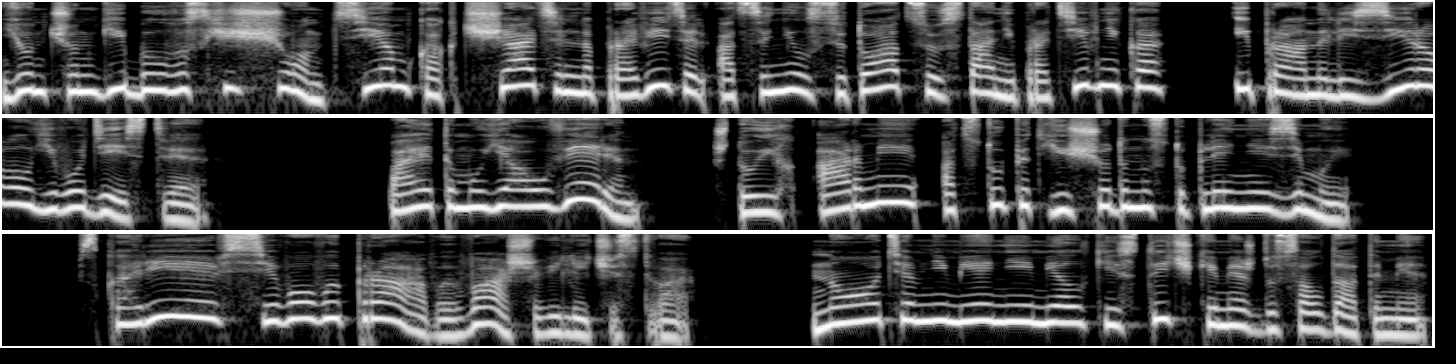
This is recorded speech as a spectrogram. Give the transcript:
Йон Чунги был восхищен тем, как тщательно правитель оценил ситуацию в стане противника и проанализировал его действия. Поэтому я уверен, что их армии отступят еще до наступления зимы. Скорее всего, вы правы, ваше величество. Но тем не менее мелкие стычки между солдатами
